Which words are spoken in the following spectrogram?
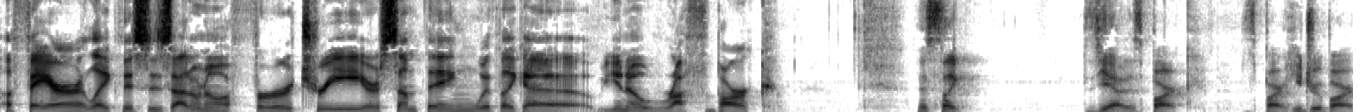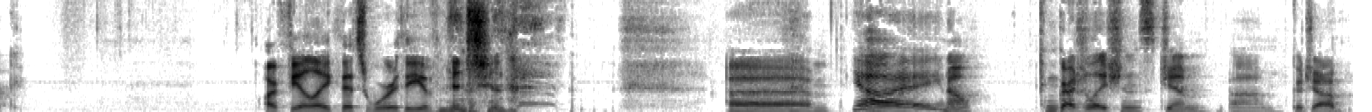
affair. Like this is I don't know a fir tree or something with like a you know rough bark. It's like, yeah, this bark. This bark. He drew bark. I feel like that's worthy of mention. Um, yeah, I, you know, congratulations, Jim. Um, good job.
